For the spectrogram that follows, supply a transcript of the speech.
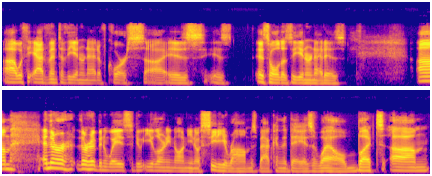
uh, with the advent of the internet, of course, uh, is is as old as the internet is. Um, and there there have been ways to do e-learning on you know CD-ROMs back in the day as well. But um,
